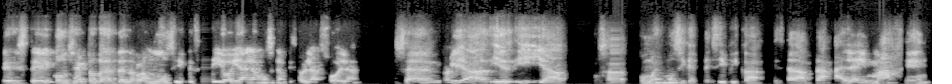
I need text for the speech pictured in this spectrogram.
este, el concepto que va a tener la música, qué sé yo, ya la música empieza a hablar sola. O sea, en realidad, y, y ya, o sea, como es música específica que se adapta a la imagen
